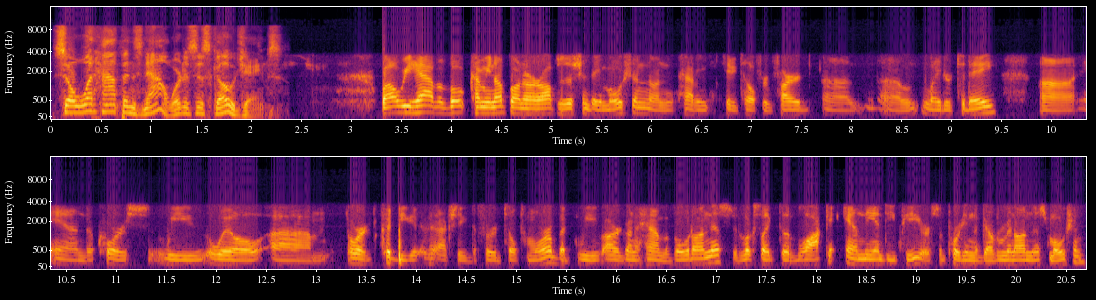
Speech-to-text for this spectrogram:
So, what happens now? Where does this go, James? Well, we have a vote coming up on our opposition day motion on having Katie Telford fired uh, uh, later today. Uh, and of course, we will, um, or it could be actually deferred till tomorrow, but we are going to have a vote on this. It looks like the Bloc and the NDP are supporting the government on this motion.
